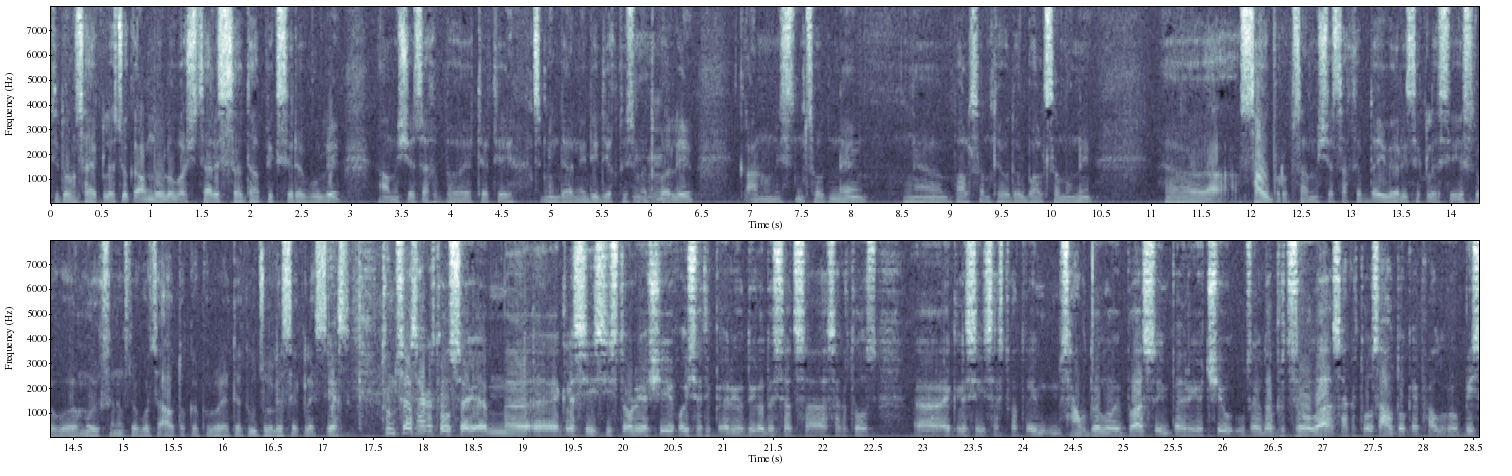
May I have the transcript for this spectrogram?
თვითონ საეკლესიო კანონმდებლობაშიც არის დაფიქსირებული ამის შესახებ ერთ-ერთი წმინდანი დიდი ღვთისმეტყველი კანონის მცოდნე ბალსამ თეოდორ ბალსამონი საუბრობს ამის შესახებ და ივერის ეკლესიის მოიხსენებს როგორც ავტოკეფალურ ერთ-ერთ უძველეს ეკლესიას. თუმცა საქართველოს ეკლესიის ისტორიაში იყო ისეთი პერიოდი, როდესაც საქართველოს ეკლესიის ასე ვთქვათ, იმ სამღვდელოებას იმ პერიოდში უწევდა ბრძოლა საქართველოს ავტოკეფალურობის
